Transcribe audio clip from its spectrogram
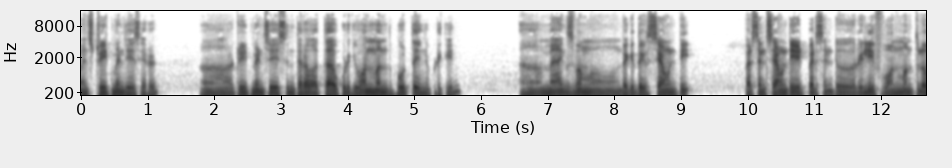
మంచి ట్రీట్మెంట్ చేశారు. ట్రీట్మెంట్ చేసిన తర్వాత ఇప్పటికి వన్ మంత్ పూర్తయింది ఇప్పటికి. మ్యాక్సిమం దగ్గర దగ్గర seventy percent seventy eight percent relief one మంత్లో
